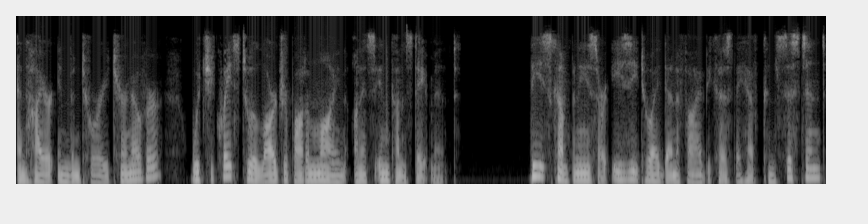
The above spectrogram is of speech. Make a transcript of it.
and higher inventory turnover, which equates to a larger bottom line on its income statement. These companies are easy to identify because they have consistent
